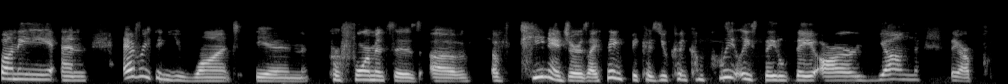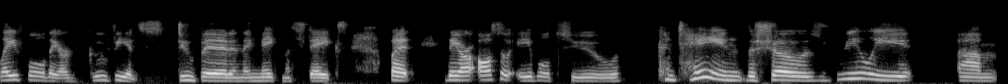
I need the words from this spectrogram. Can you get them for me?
funny and everything you want in performances of of teenagers i think because you can completely they they are young they are playful they are goofy and stupid and they make mistakes but they are also able to contain the show's really um,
